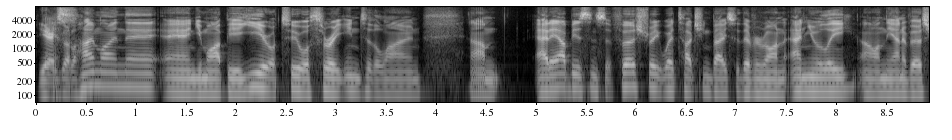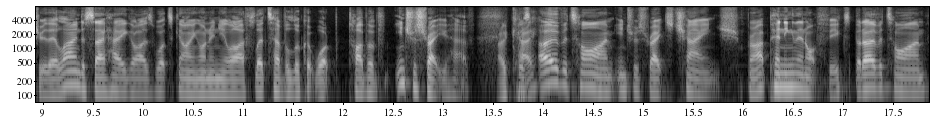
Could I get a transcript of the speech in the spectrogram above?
Yes. You've got a home loan there, and you might be a year or two or three into the loan. Um, at our business at First Street, we're touching base with everyone annually uh, on the anniversary of their loan to say, hey guys, what's going on in your life? Let's have a look at what type of interest rate you have. Okay. Because over time, interest rates change, right? Pending they're not fixed, but over time,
